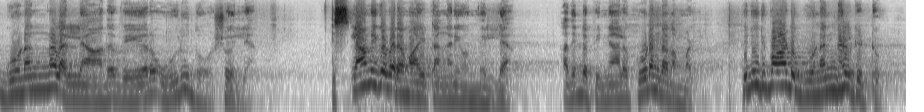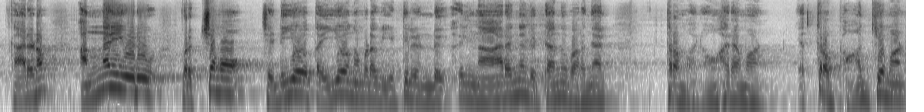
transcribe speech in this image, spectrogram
ഗുണങ്ങളല്ലാതെ വേറെ ഒരു ദോഷവുമില്ല. ഇസ്ലാമികപരമായിട്ട് അങ്ങനെ ഒന്നില്ല. അതിന്റെ പിന്നാലെ കൂടണ്ട നമ്മൾ. പിന്നെ ഒരുപാട് ഗുണങ്ങൾ കിട്ടും. കാരണം അങ്ങനെയൊരു വൃക്ഷമോ ചെടിയോ തയ്യോ നമ്മുടെ വീട്ടിലുണ്ട്. അതിൽ നാരങ്ങ കിട്ടുക എന്ന് പറഞ്ഞാൽ എത്ര മനോഹരമാണ്. എത്ര ഭാഗ്യമാണ്.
